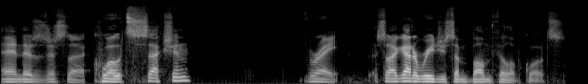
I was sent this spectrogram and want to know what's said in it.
and there's just a quotes section. Right. So I got to read you some Bum Phillip quotes.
